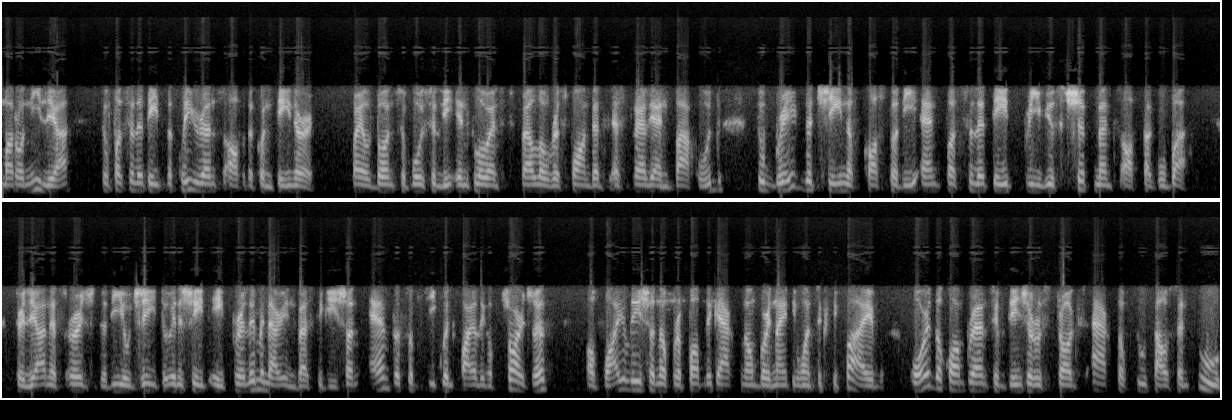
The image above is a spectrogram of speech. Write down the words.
Maronilla to facilitate the clearance of the container. while Don supposedly influenced fellow respondents Estrella and Bacud to break the chain of custody and facilitate previous shipments of Taguba. Trillanes urged the DOJ to initiate a preliminary investigation and the subsequent filing of charges of violation of Republic Act number 9165 or the Comprehensive Dangerous Drugs Act of 2002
